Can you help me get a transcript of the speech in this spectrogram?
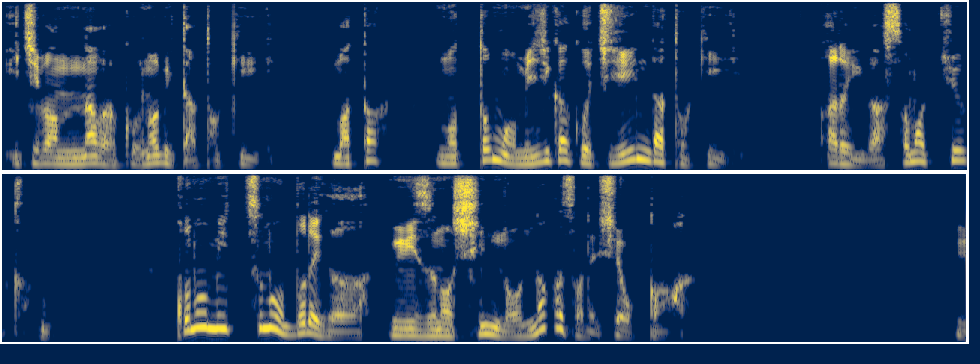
一番長く伸びたとき、また最も短く縮んだとき、あるいはその中間。この三つのどれがミミズの芯の長さでしょうか？ええ、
